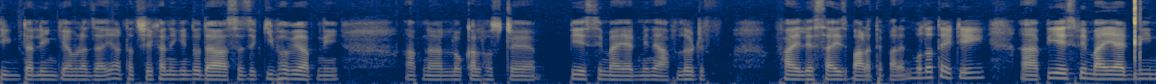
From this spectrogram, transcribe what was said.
তিনটা লিঙ্কে আমরা যাই। অর্থাৎ সেখানে কিন্তু দেওয়া আছে যে কীভাবে আপনি আপনার লোকাল হোস্টে পিএসসি মাই অ্যাডমিনে আপলোড ফাইলের সাইজ বাড়াতে পারেন। মূলত এটি পিএসপি মাই অ্যাডমিন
